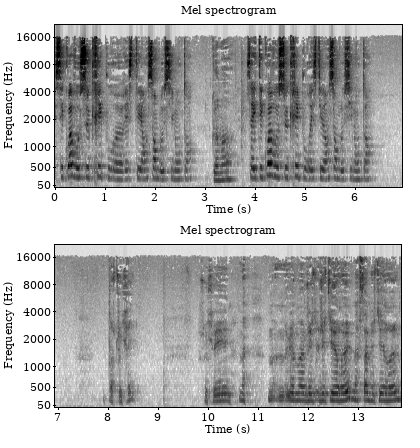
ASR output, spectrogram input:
C'est quoi vos secrets pour euh, rester ensemble aussi longtemps? Comment? Ça a été quoi vos secrets pour rester ensemble aussi longtemps? Pas de secret. Secret. J'étais heureux, ma femme était heureuse.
